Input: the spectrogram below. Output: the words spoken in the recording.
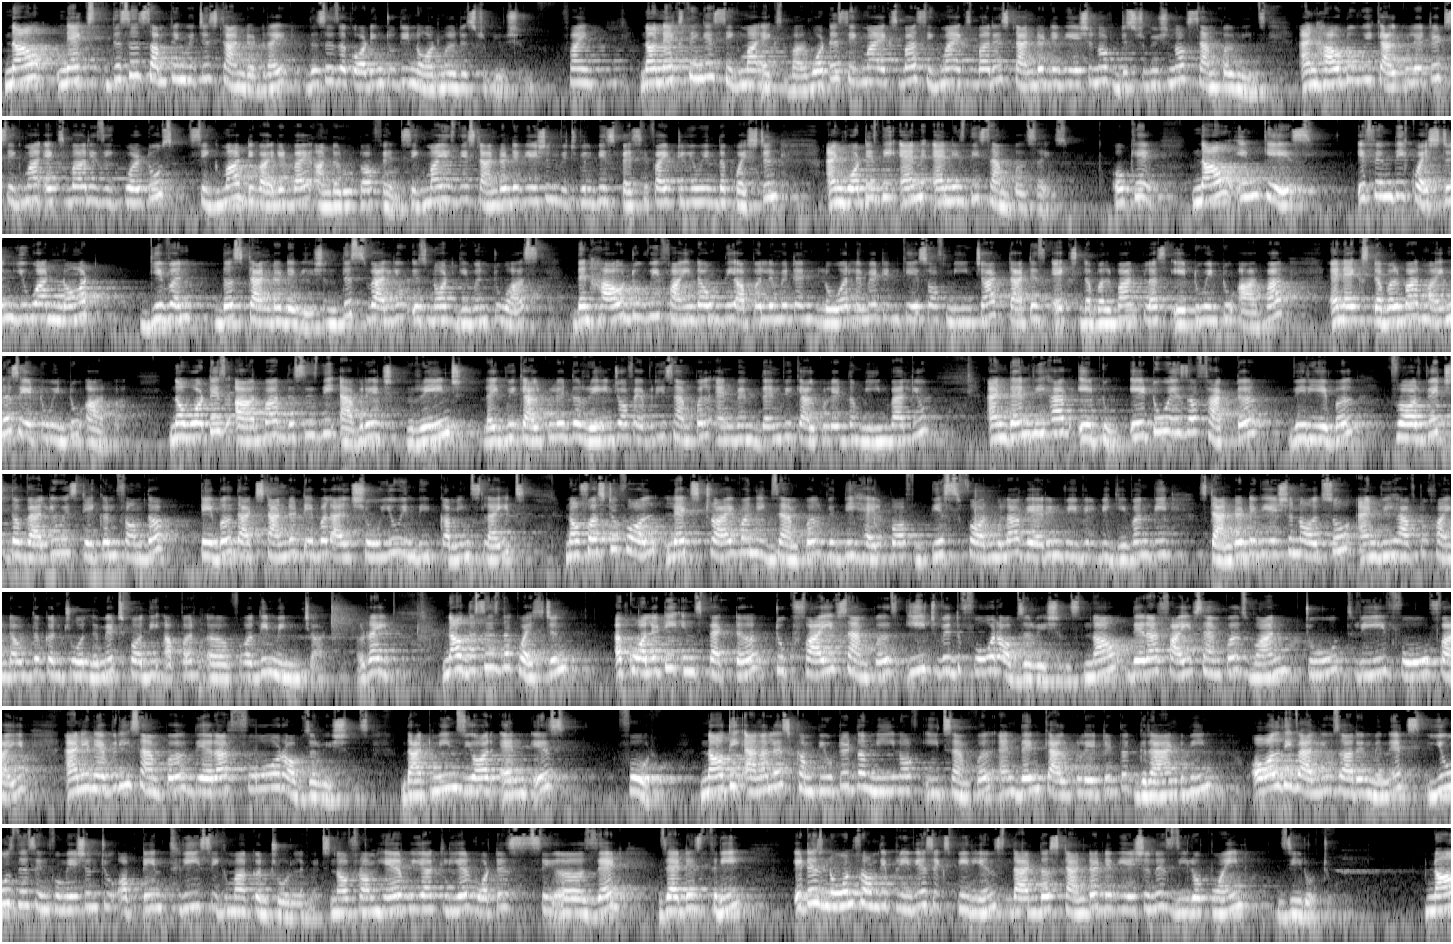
now next this is something which is standard right? This is according to the normal distribution. Fine. Now next thing is sigma x bar. What is sigma x bar? Sigma x bar is standard deviation of distribution of sample means. And how do we calculate it? Sigma x bar is equal to sigma divided by under root of n. Sigma is the standard deviation which will be specified to you in the question and what is the n? N is the sample size. Okay. Now in case if in the question you are not given the standard deviation this value is not given to us then how do we find out the upper limit and lower limit in case of mean chart? That is x double bar plus a2 into r bar and x double bar minus a2 into r bar now what is R bar? This is the average range like we calculate the range of every sample and when then we calculate the mean value and then we have A2. A2 is a factor variable for which the value is taken from the table that standard table I'll show you in the coming slides now first of all, let's try one example with the help of this formula wherein we will be given the standard deviation also and we have to find out the control limits for the upper uh, for the mean chart. Right. Now this is the question. A quality inspector took five samples each with four observations. Now there are five samples one, two, three, four, five and in every sample there are four observations. That means your n is 4. Now the analyst computed the mean of each sample and then calculated the grand mean. All the values are in minutes. Use this information to obtain 3 sigma control limits. Now from here we are clear what is uh, Z. Z is 3. It is known from the previous experience that the standard deviation is 0.02. Now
